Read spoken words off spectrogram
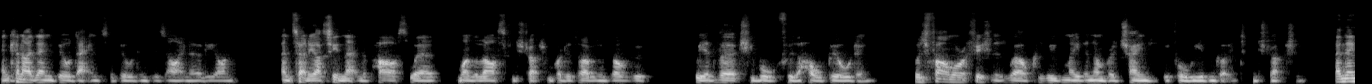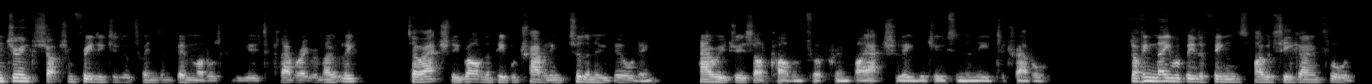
And can I then build that into the building design early on? And certainly I've seen that in the past where one of the last construction projects I was involved with, we had virtually walked through the whole building. It was far more efficient as well because we've made a number of changes before we even got into construction. And then during construction, 3D digital twins and BIM models can be used to collaborate remotely. So actually, rather than people traveling to the new building, how we reduce our carbon footprint by actually reducing the need to travel. So I think they would be the things I would see going forward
